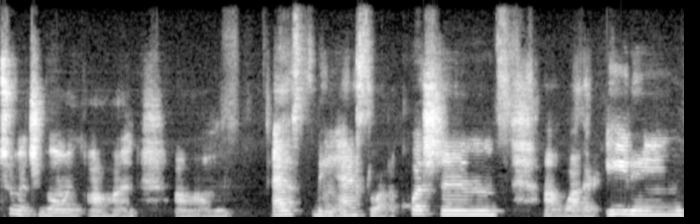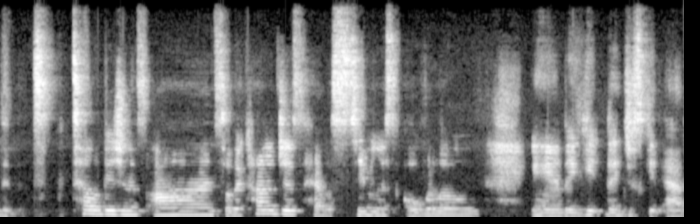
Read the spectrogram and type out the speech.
too much going on um, asked being asked a lot of questions uh, while they're eating the television is on so they kind of just have a stimulus overload and they get they just get ag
